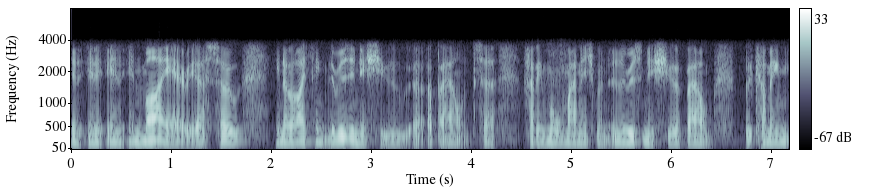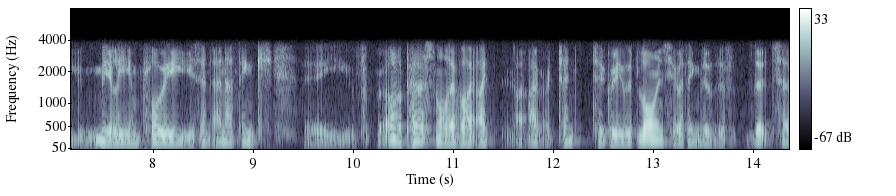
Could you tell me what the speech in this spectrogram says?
in in in my area. So you know I think there is an issue uh, about uh, having more management. There is an issue about becoming merely employees, and, and I think uh, on a personal level, I, I, I, tend to agree with Laurence here. I think that the, that uh,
